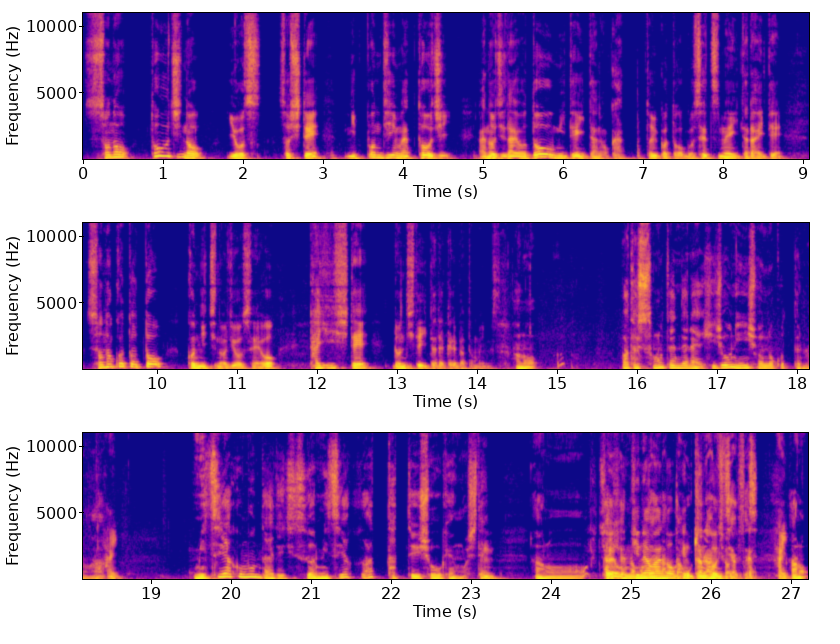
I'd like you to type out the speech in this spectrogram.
その当時の様子そして日本人は当時あの時代をどう見ていたのかということをご説明いただいてそのことと今日の情勢を対比して論じていただければと思います。あの私その点でね非常に印象に残ってるのが、はい、密約問題で実は密約があったっていう証言をして、うん、あの大変な問題になった沖縄密約です。はい、あの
